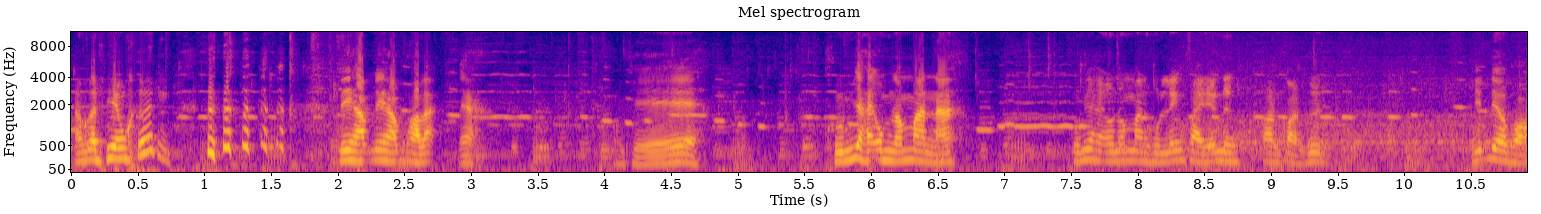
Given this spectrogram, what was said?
เอากระเทียมขึ้น นี่ครับนี่ครับพอละเนี่ยโอเค คุณไม่อยากให้อมน้ำมันนะ คุณไม่อยากให้อมน้ำมันคุณเร่งไฟนิดนึงตอนก่อนขึ้น นิดเดียวพอ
